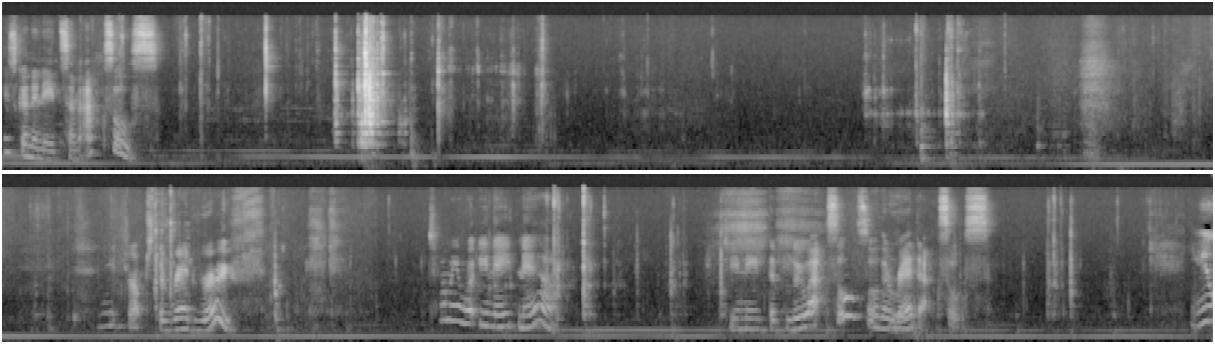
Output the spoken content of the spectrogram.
He's going to need some axles. You dropped the red roof. Tell me what you need now. Do you need the blue axles or the red axles? You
